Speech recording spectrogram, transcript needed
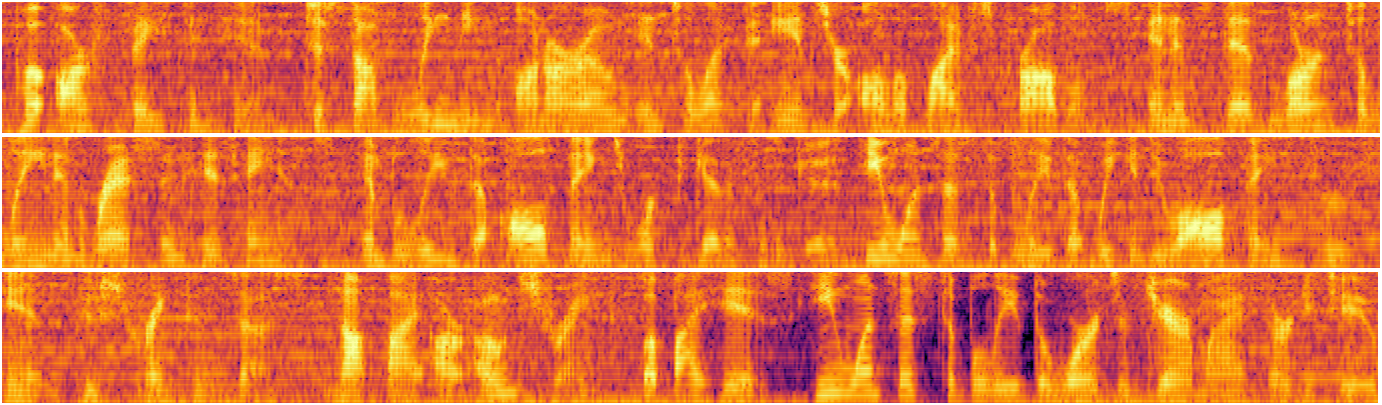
put our faith in Him, to stop leaning on our own intellect to answer all of life's problems, and instead learn to lean and rest in His hands and believe that all things work together for the good. He wants us to believe that we can do all things through Him who strengthens us, not by our own strength, but by His. He wants us to believe the words of Jeremiah 32,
